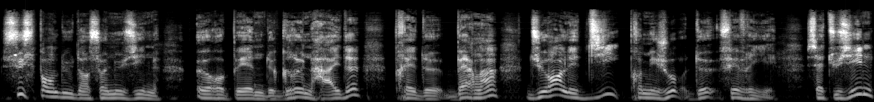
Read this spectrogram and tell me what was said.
suspendue dans son usine européenne de Grünheide, près de Berlin, durant les dix premiers jours de février. Cette usine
